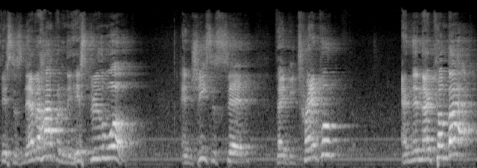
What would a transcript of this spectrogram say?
This has never happened in the history of the world. And Jesus said they'd be trampled and then they'd come back.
